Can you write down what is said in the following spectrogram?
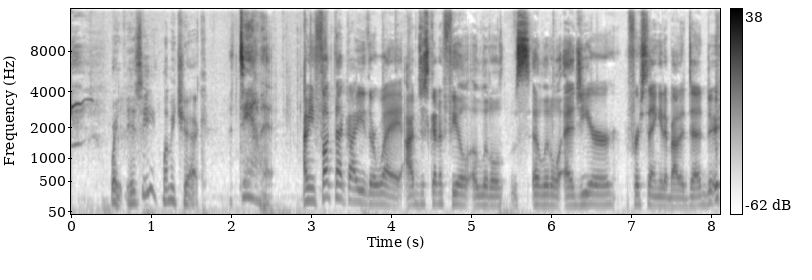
wait, is he? Let me check. Damn it. I mean, fuck that guy either way. I'm just gonna feel a little, a little edgier for saying it about a dead dude.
